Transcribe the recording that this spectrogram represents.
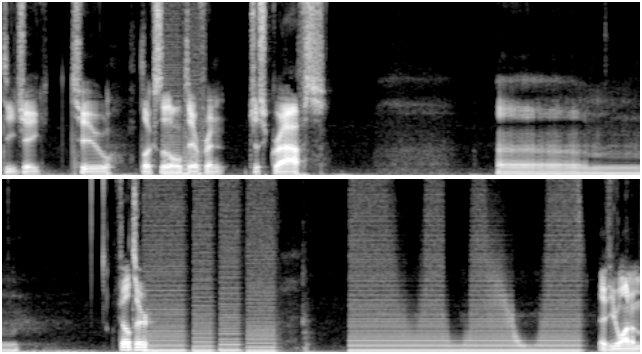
DJ2 looks a little different, just graphs. Um, filter. If you want to,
